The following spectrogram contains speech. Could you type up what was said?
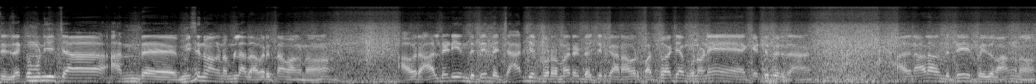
இதுக்கு முடிஞ்சிச்சா? அந்த மிஷின் வாங்கினோம்ல அது அவர் தான் வாங்கினோம். அவர் ஆல்ரெடி வந்துட்டு இந்த சார்ஜர் போடுற மாதிரி ரெண்டு வச்சுருக்காரு. அவர் பத்து வாட்டி அமுக்கணுன்னே கெட்டு போயிருந்தான் அதனால் வந்துட்டு இப்போ இது வாங்கினோம்.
